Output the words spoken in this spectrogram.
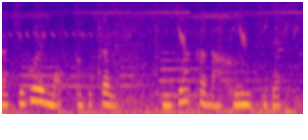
鳴き声も飛び交い、賑やかな雰囲気です。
